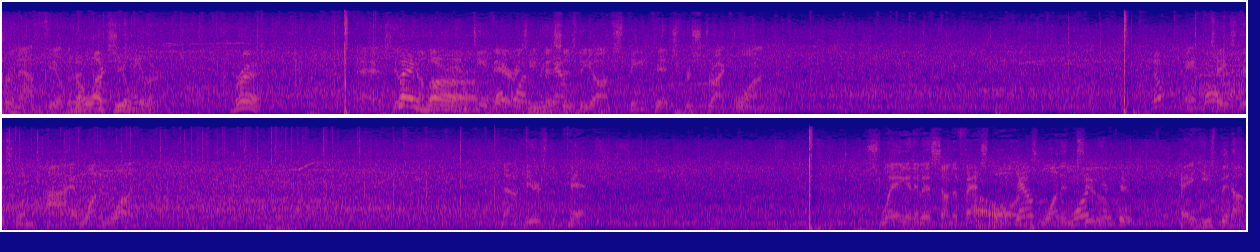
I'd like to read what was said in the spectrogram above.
Veteran outfielder, The left Chris fielder. Taylor. Chris. As he'll come up empty there as he misses the off-speed pitch for strike one. Nope. And he takes this one high, one and one. Now here's the pitch. Swing and a miss on the fastball, and it's oh. one and two. Hey, he's been on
